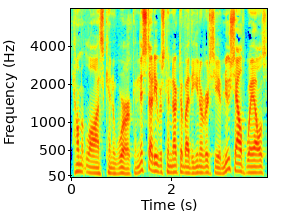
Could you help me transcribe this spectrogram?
helmet loss can work. And this study was conducted by the University of New South Wales,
